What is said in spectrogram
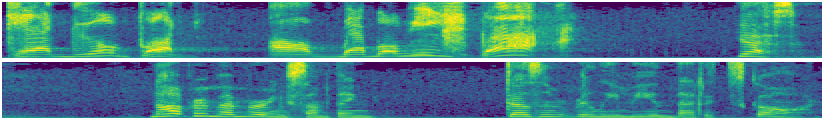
Can you put our memories back? Yes. Not remembering something doesn't really mean that it's gone.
